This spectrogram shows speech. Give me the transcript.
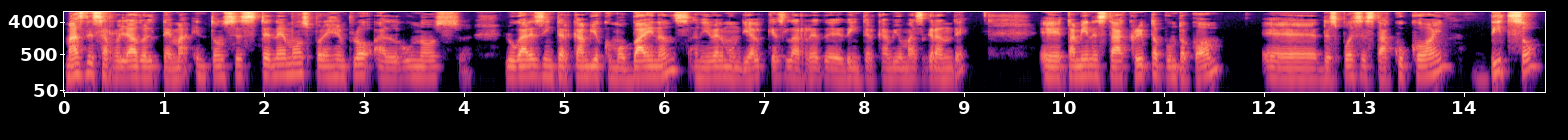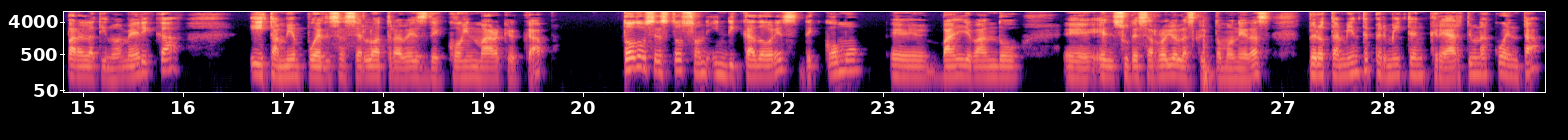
más desarrollado el tema. Entonces tenemos, por ejemplo, algunos lugares de intercambio como Binance a nivel mundial, que es la red de, intercambio más grande. Eh, también está crypto.com, eh, después está KuCoin, Bitso para Latinoamérica, y también puedes hacerlo a través de CoinMarketCap. Todos estos son indicadores de cómo van llevando eh, en su desarrollo las criptomonedas, pero también te permiten crearte una cuenta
